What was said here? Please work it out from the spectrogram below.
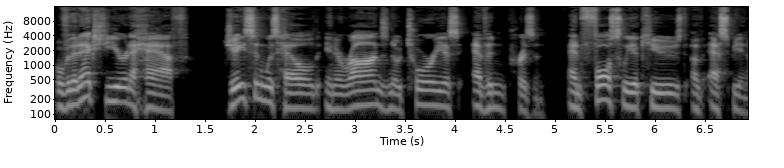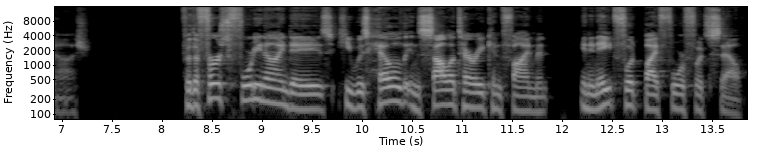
Over the next year and a half, Jason was held in Iran's notorious Evin prison and falsely accused of espionage. For the first 49 days, he was held in solitary confinement in an 8 foot by 4 foot cell.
